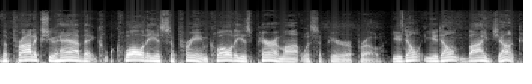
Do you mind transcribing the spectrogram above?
the products you have that quality is supreme. Quality is paramount with Superior Pro. You don't you don't buy junk.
